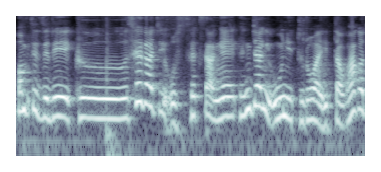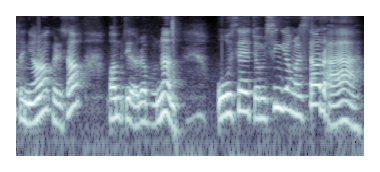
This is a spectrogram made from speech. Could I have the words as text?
범띠들이 그 세 가지 옷 색상에 굉장히 운이 들어와 있다고 하거든요. 그래서 범띠 여러분은 옷에 좀 신경을 써라.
